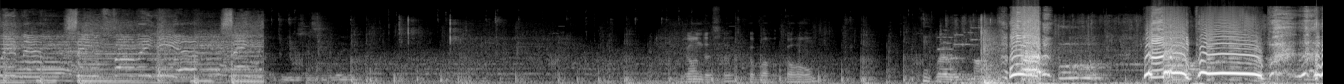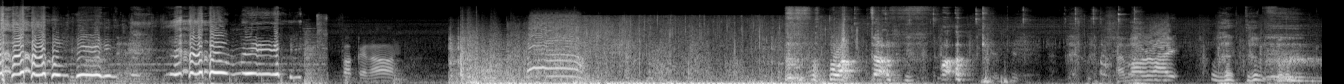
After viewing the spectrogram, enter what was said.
with me, sing for the year, sing. We're going this way. Go, go home. Well, no. Help! Help me! Help me! Fucking on. What the fuck? I'm alright. What the fuck?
